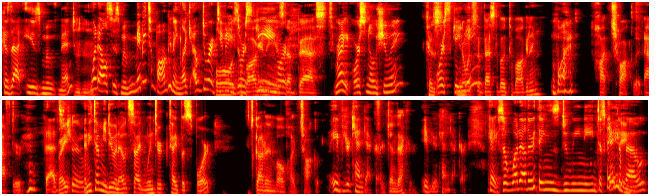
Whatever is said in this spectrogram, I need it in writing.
because that is movement. Mhm. What else is movement? Maybe tobogganing, like outdoor activities oh, or skiing is or the best. right or snowshoeing. Because Or you know what's the best about tobogganing? What? Hot chocolate after, That's right? true. Anytime you do an outside winter type of sport, it's got to involve hot chocolate if you're Ken Decker. Ken Decker. If you're Ken Decker. Okay, so what other things do we need to think about?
